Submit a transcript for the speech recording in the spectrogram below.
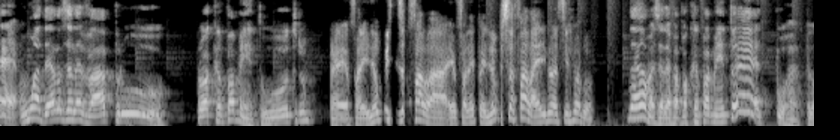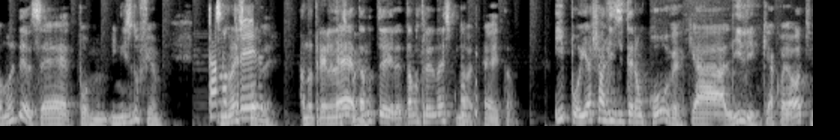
é, uma delas é levar pro, pro acampamento, o outro É, eu falei, não precisa falar. Eu falei pra ele, não precisa falar. Ele assim falou. Não, mas é levar pro acampamento é, porra, pelo amor de Deus, isso é, pô, início do filme. Tá Isso no não é trailer. spoiler. Tá no trailer na É, Espanha. tá no trailer, tá no trailer na Espanha. É, então. E, pô, e a Charlize Theron cover, que é a Lily, que é a Coyote,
